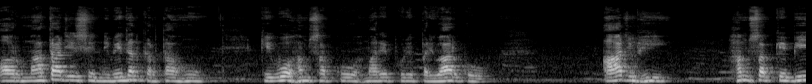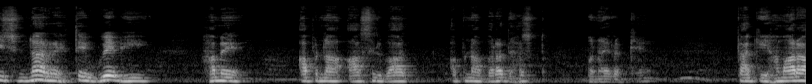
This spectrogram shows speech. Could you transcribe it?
और माता जी से निवेदन करता हूँ कि वो हम सबको, हमारे पूरे परिवार को आज भी हम सबके बीच न रहते हुए भी हमें अपना आशीर्वाद, अपना वरद हस्त बनाए रखें, ताकि हमारा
